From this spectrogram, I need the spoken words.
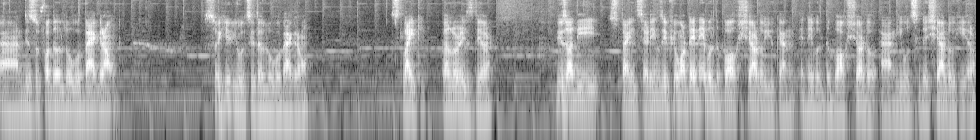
And this is for the logo background so here you will see the logo background. Slight color is there. These are the style settings. If you want to enable the box shadow you can enable the box shadow and you will see the shadow here.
